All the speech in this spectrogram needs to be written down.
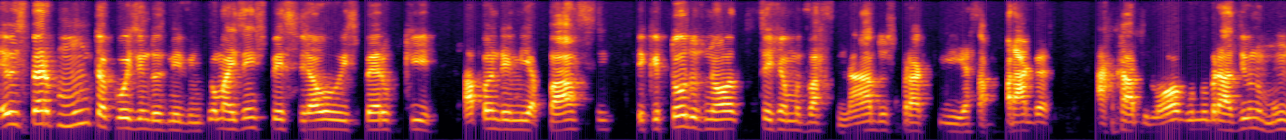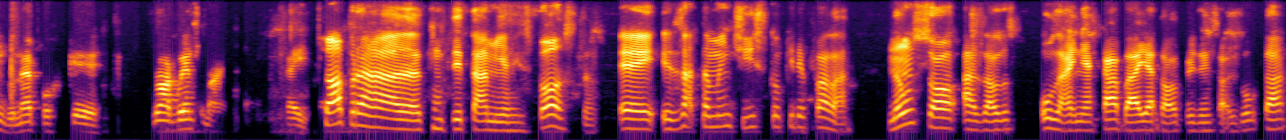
Eu espero muita coisa em 2021, mas em especial eu espero que a pandemia passe e que todos nós sejamos vacinados para que essa praga acabe logo no Brasil e no mundo, né? Porque não aguento mais. É Só para completar a minha resposta, é exatamente isso que eu queria falar. Não só as aulas online acabar e as aulas presenciais voltar,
